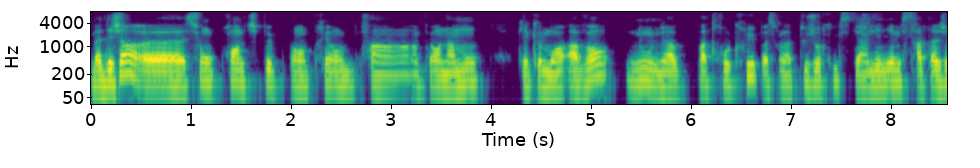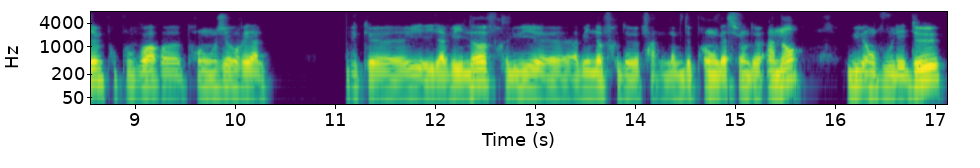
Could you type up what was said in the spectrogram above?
Bah déjà, euh, si on prend un petit peu en enfin, un peu en amont, quelques mois avant, nous, on n'y a pas trop cru parce qu'on a toujours cru que c'était un énième stratagème pour pouvoir euh, prolonger au Real. Vu qu'il avait une offre, lui euh, avait une offre de, de prolongation de un an, lui en voulait deux.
